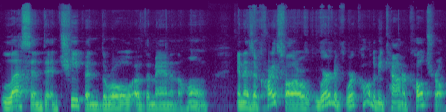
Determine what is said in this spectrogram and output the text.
lessened and cheapened the role of the man in the home. And as a Christ follower, we're, to, we're called to be countercultural.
